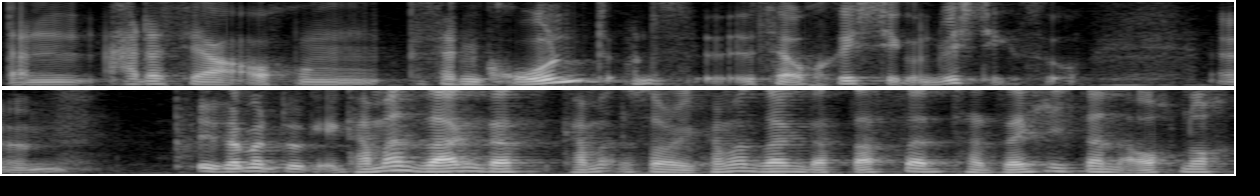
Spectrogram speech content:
dann hat das ja auch ein, das hat einen Grund und es ist ja auch richtig und wichtig so. Ähm, mal, kann man sagen, dass, kann man, sorry, kann man sagen, dass das dann tatsächlich dann auch noch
